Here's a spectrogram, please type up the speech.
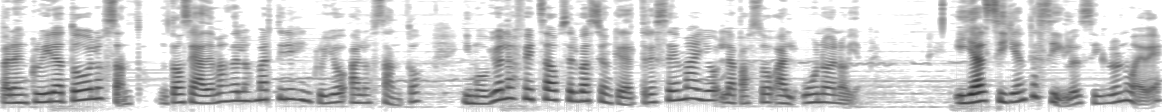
para incluir a todos los santos. Entonces, además de los mártires, incluyó a los santos y movió la fecha de observación, que era el 13 de mayo, la pasó al 1 de noviembre. Y ya al siguiente siglo, el siglo IX,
